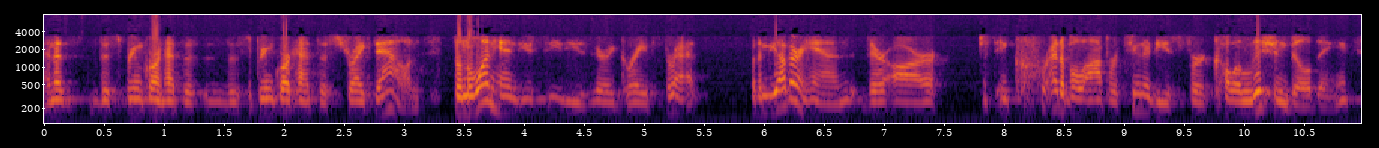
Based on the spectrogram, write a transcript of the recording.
and that the Supreme Court had to the Supreme Court had to strike down. So on the one hand you see these very grave threats, but on the other hand there are just incredible opportunities for coalition building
